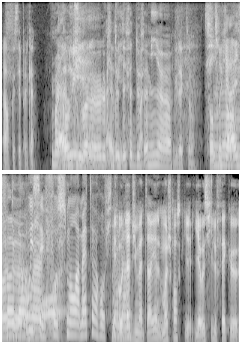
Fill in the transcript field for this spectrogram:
alors que c'est pas le cas. Ouais, Bah quand oui, tu vois le, le bah clip oui. de défaite de Ouais. famille. euh, Exactement. Son truc à l'iPhone, euh, Oui, ouais. c'est faussement amateur au Mais final. au-delà hein. du matériel, moi je pense qu'il y a aussi le fait que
